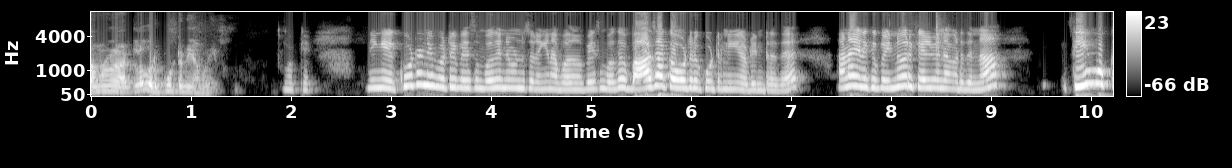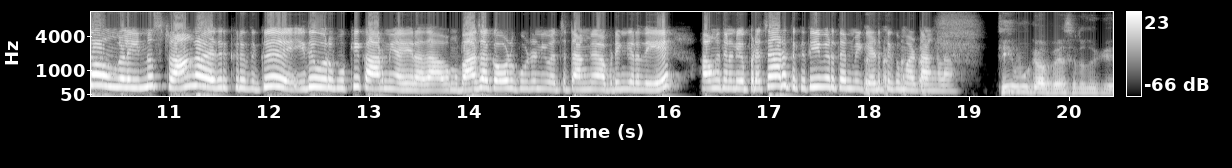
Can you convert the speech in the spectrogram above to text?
தமிழ்நாட்டில் ஒரு கூட்டணி அமையும். ஓகே. நீங்கள் கூட்டணி பற்றி பேசும்போது இன்னொன்று சொன்னீங்க நான் பேசும்போது பாஜக ஓட்டுற கூட்டணி அப்படின்றத. ஆனால் எனக்கு இப்போ இன்னொரு கேள்வி என்ன வருதுன்னா திமுக உங்களை இன்னும் ஸ்ட்ராங்கா எதிர்க்கிறதுக்கு இது ஒரு முக்கிய காரணி ஆயிராதா? அவங்க பாஜகவோட கூட்டணி வச்சுட்டாங்க அப்படிங்கறதையே அவங்க தன்னுடைய பிரச்சாரத்துக்கு தீவிரத்தன்மைக்கு எடுத்துக்க மாட்டாங்களா? திமுக பேசுறதுக்கு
